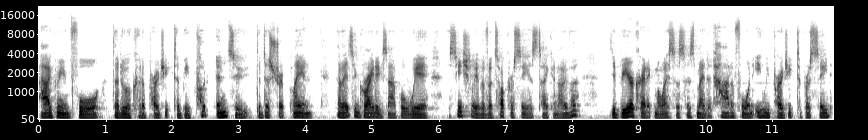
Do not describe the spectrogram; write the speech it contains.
arguing for the Ruakura project to be put into the district plan. Now, that's a great example where essentially the vetocracy has taken over. The bureaucratic molasses has made it harder for an iwi project to proceed.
